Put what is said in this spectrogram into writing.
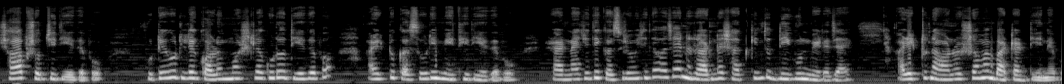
সব সবজি দিয়ে দেবো। ফুটে উঠলে গরম মশলা গুঁড়ো দিয়ে দেবো আর একটু কাসুরি মেথি দিয়ে দেবো। রান্নায় যদি কাসুরি মেথি দেওয়া যায় না, রান্নার স্বাদ কিন্তু দ্বিগুণ বেড়ে যায়। আর একটু নামানোর সময় বাটার দিয়ে নেব।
